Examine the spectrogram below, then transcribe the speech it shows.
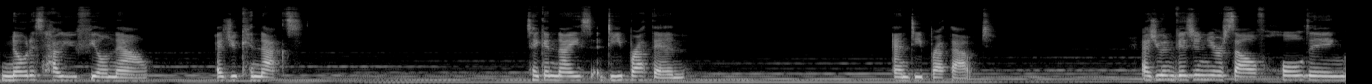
Notice how you feel now as you connect. Take a nice deep breath in and deep breath out. As you envision yourself holding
